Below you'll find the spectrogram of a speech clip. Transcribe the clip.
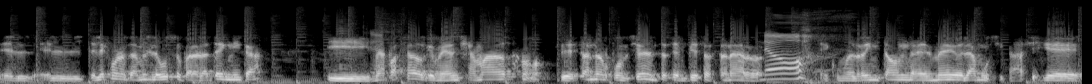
el, el teléfono también lo uso para la técnica y me ha pasado que me han llamado de estando en función, entonces empieza a sonar No. eh, como el ringtone en medio de la música. Así que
